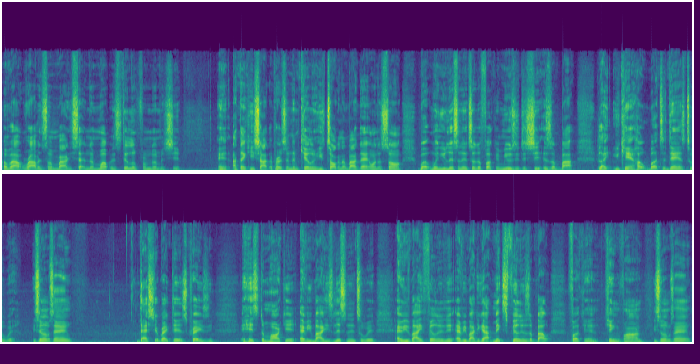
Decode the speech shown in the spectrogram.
about robbing somebody, setting them up and stealing from them and shit and I think he shot the person and him. He's talking about that on the song. But when you listening to the fucking music, the shit is about like you can't help but to dance to it. You see what I'm saying? That shit right there is crazy. It hits the market. Everybody's listening to it. Everybody feeling it. Everybody got mixed feelings about fucking King Von. You see what I'm saying?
